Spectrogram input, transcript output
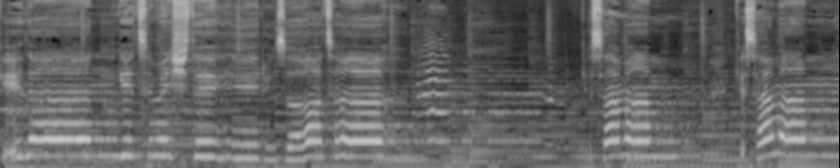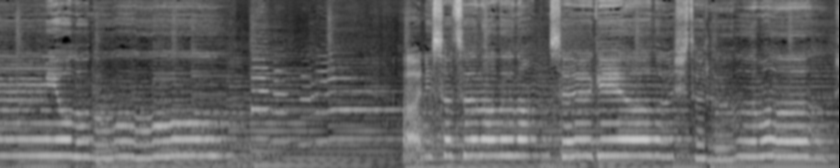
Giden gitmiştir zaten. Kesemem, kesemem yolunu. Hani satın alınan sevgiye alıştırılmış?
